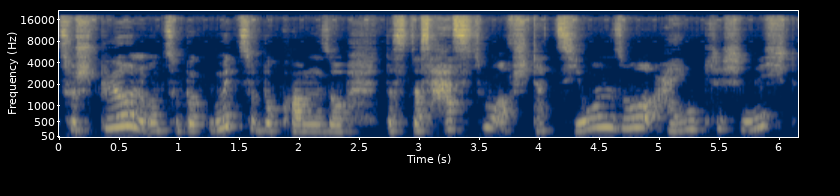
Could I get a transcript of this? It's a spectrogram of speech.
zu spüren und zu be- mitzubekommen, so das das hast du auf Station so eigentlich nicht.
